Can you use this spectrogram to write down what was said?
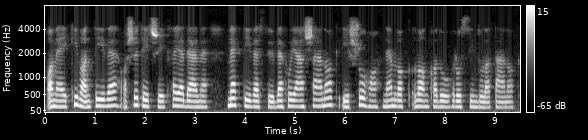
amely ki van téve a sötétség fejedelme megtévesztő befolyásának és soha nem lankadó rosszindulatának.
